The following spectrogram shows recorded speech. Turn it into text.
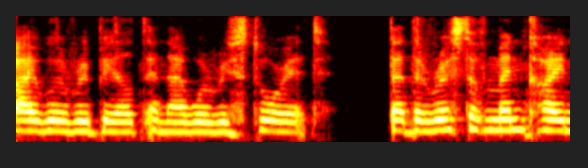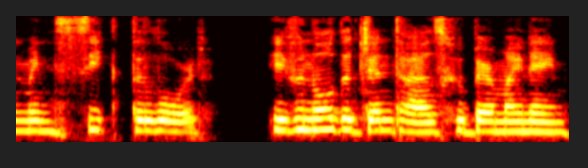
I will rebuild and I will restore it, that the rest of mankind may seek the Lord. Even all the Gentiles who bear my name,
